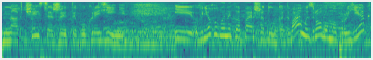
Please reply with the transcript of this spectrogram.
навчися жити в Україні. І в нього виникла перша думка: давай ми зробимо проєкт,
